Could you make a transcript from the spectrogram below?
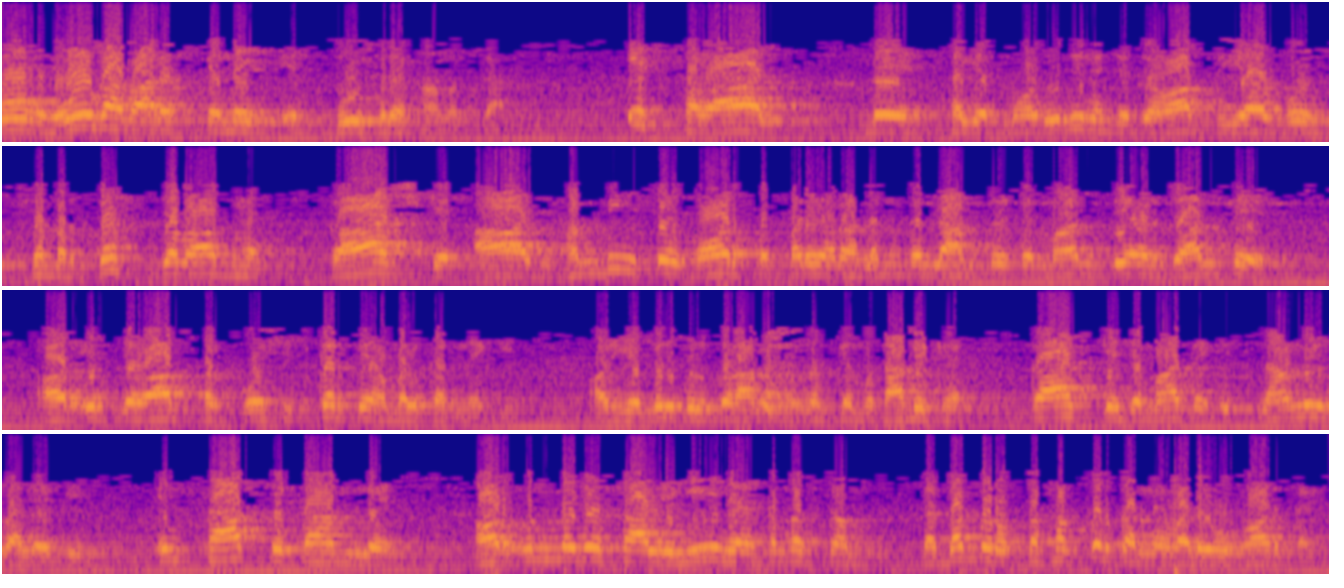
وہ ہوگا وارث کے نہیں؟ اس دوسرے خامد کا۔ اس سوال میں سید مودودی نے جو جواب دیا وہ زبردست جواب ہے۔ کاش کہ آج ہم بھی اسے غور سے پڑھے اور الحمد للہ ہم تو اسے مانتے اور جانتے اور اس جواب پر کوشش کرتے عمل کرنے کی۔ اور یہ بالکل قرآن سنت کے مطابق ہے۔ کاش کے جماعت اسلامی والے بھی انصاف سے کام لیں اور ان میں جو صالحین ہیں، کم از کم تدبر و تفکر کرنے والے وہ غور کریں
